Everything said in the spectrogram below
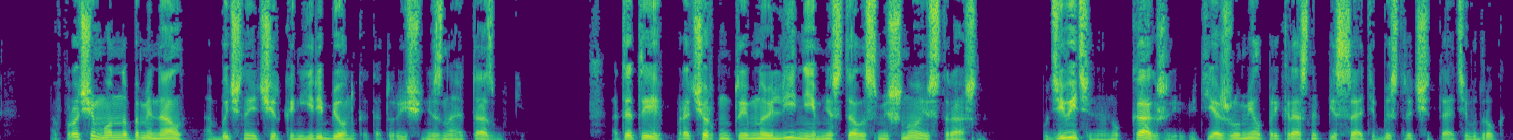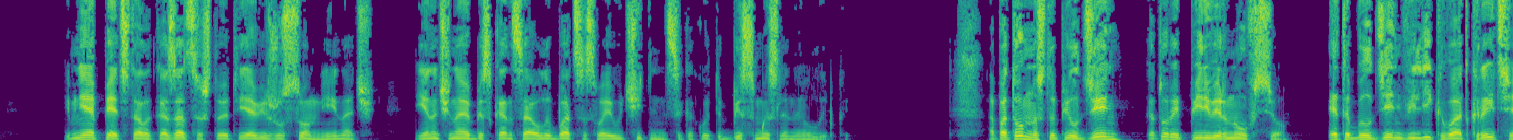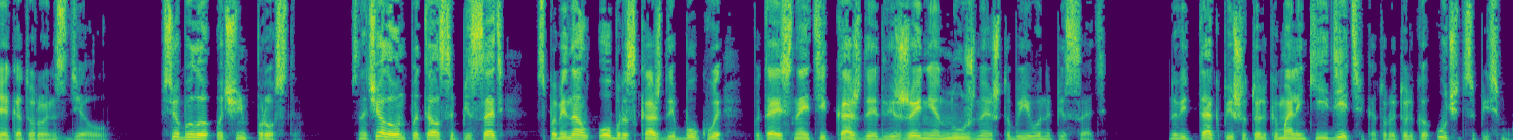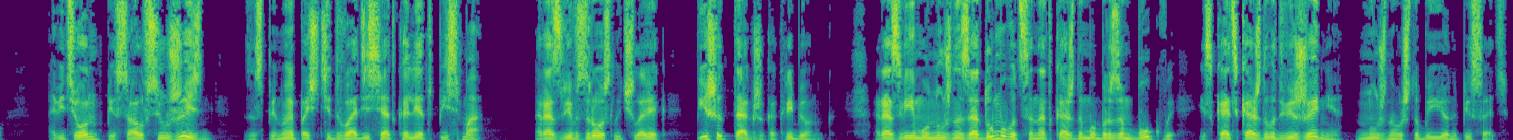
А, впрочем, он напоминал обычное чирканье ребенка, который еще не знает азбуки. От этой прочеркнутой мной линии мне стало смешно и страшно. Удивительно, ну как же, ведь я же умел прекрасно писать и быстро читать, и вдруг... И мне опять стало казаться, что это я вижу сон, не иначе. И я начинаю без конца улыбаться своей учительнице какой-то бессмысленной улыбкой. А потом наступил день, который перевернул все. Это был день великого открытия, которое он сделал. Все было очень просто. Сначала он пытался писать вспоминал образ каждой буквы, пытаясь найти каждое движение, нужное, чтобы его написать. Но ведь так пишут только маленькие дети, которые только учатся письму. А ведь он писал всю жизнь, за спиной почти два десятка лет письма. Разве взрослый человек пишет так же, как ребенок? Разве ему нужно задумываться над каждым образом буквы, искать каждого движения, нужного, чтобы ее написать?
